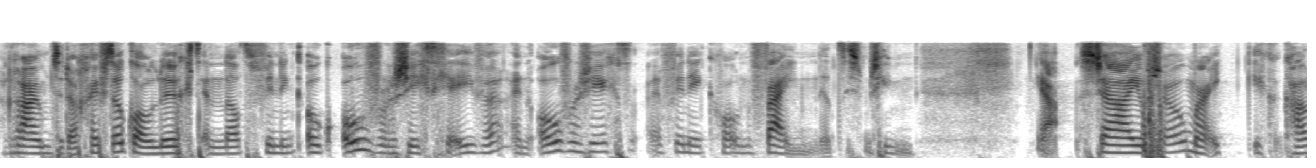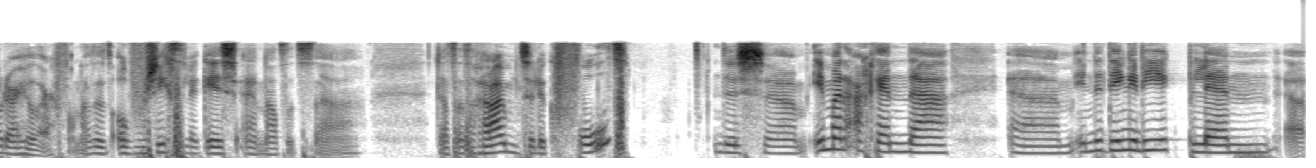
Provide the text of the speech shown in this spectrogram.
ruimte. Dat geeft ook al lucht. En dat vind ik ook overzicht geven. En overzicht vind ik gewoon fijn. Dat is misschien ja, saai of zo. Maar ik, ik, ik hou daar heel erg van. Dat het overzichtelijk is en dat het, uh, dat het ruimtelijk voelt. Dus um, in mijn agenda. Um, in de dingen die ik plan. Uh,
